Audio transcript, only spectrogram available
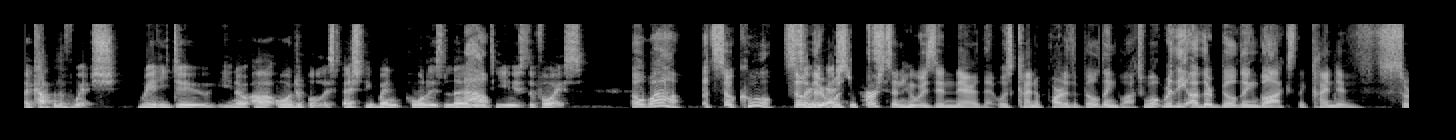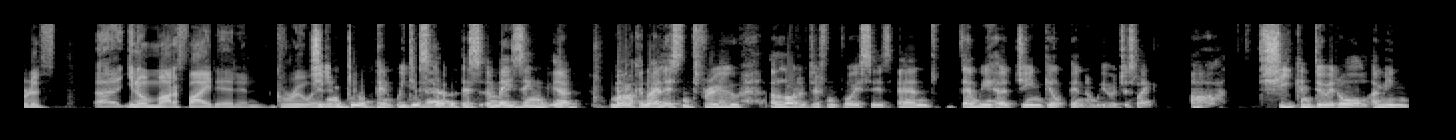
a couple of which really do, you know, are audible, especially when Paul is learning wow. to use the voice. Oh, wow. That's so cool. So, so there yes, was a person who was in there that was kind of part of the building blocks. What were the other building blocks that kind of sort of uh, you know, modified it and grew it. Jean Gilpin. We discovered yeah. this amazing. You know, Mark and I listened through a lot of different voices, and then we heard Jean Gilpin, and we were just like, ah, she can do it all. I mean,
